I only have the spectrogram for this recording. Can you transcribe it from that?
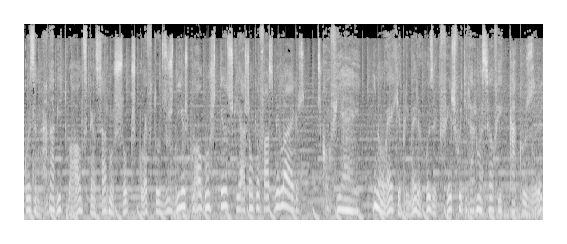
coisa nada habitual de pensar nos socos que levo todos os dias por alguns teus que acham que eu faço milagres. Desconfiei. E não é que a primeira coisa que fez foi tirar uma selfie cacuzê?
